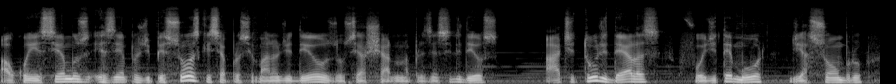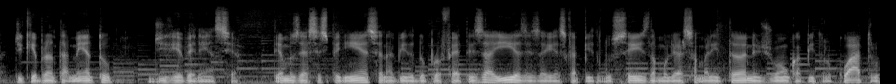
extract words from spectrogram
ao conhecermos exemplos de pessoas que se aproximaram de Deus ou se acharam na presença de Deus, a atitude delas foi de temor, de assombro, de quebrantamento, de reverência. Temos essa experiência na vida do profeta Isaías, Isaías capítulo 6, da mulher samaritana, em João capítulo 4,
